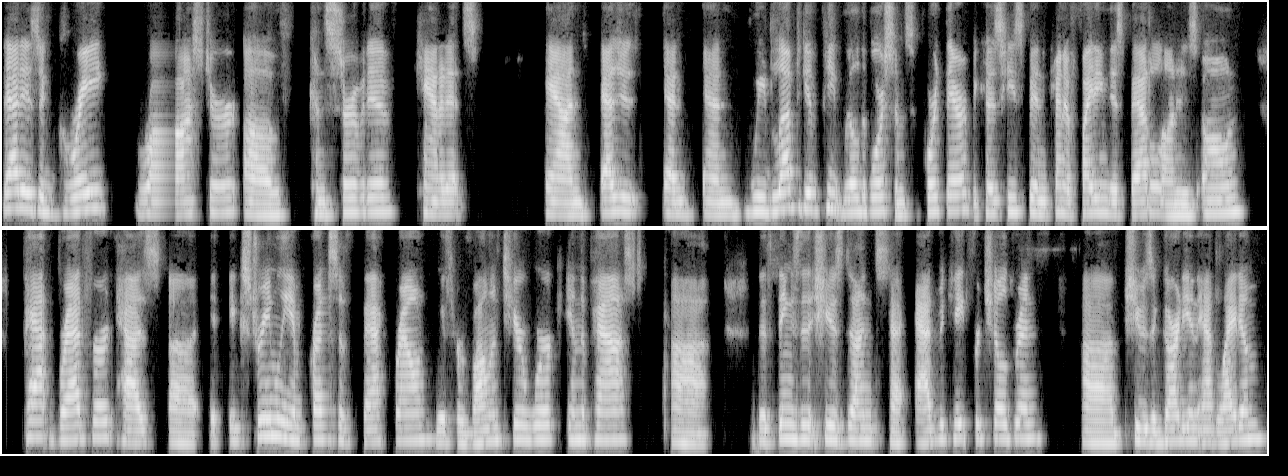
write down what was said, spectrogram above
That is a great roster of conservative candidates. And as you and and we'd love to give Pete Wildeboer some support there because he's been kind of fighting this battle on his own. Pat Bradford has uh, extremely impressive background with her volunteer work in the past. Uh, the things that she has done to advocate for children. Uh, she was a guardian ad litem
